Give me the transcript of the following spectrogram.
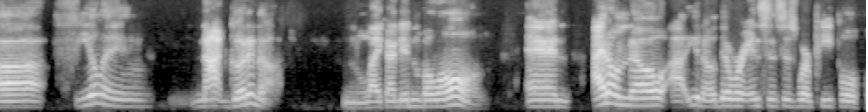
uh feeling not good enough like i didn't belong. And I don't know. Uh, you know, there were instances where people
